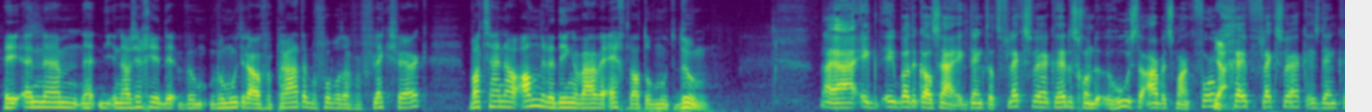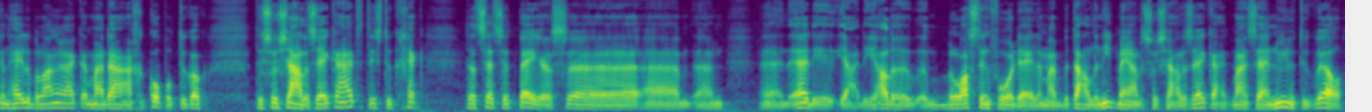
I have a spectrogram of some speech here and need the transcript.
Hey, en um, nou zeg je, we, we moeten daarover praten, bijvoorbeeld over flexwerk. Wat zijn nou andere dingen waar we echt wat op moeten doen? Nou ja, ik, ik, wat ik al zei, ik denk dat flexwerk, hè, dus gewoon de, hoe is de arbeidsmarkt vormgegeven? Flexwerk is denk ik een hele belangrijke, maar daaraan gekoppeld natuurlijk ook de sociale zekerheid. Het is natuurlijk gek dat ZZP'ers, uh, uh, die, ja, die hadden belastingvoordelen, maar betaalden niet mee aan de sociale zekerheid. Maar zijn nu natuurlijk wel,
